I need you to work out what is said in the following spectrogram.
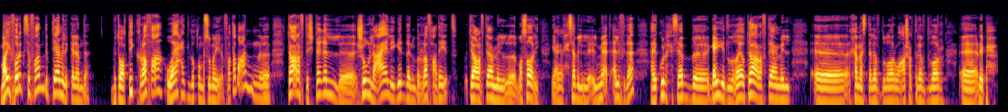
My Forex Fund بتعمل الكلام ده. بتعطيك رفعة واحد لخمسمية. فطبعا آه، تعرف تشتغل آه، شغل عالي جدا بالرفعة ديت. تعرف تعمل آه، مصاري. يعني الحساب ال- المئة ألف ده هيكون حساب جيد للغاية وتعرف تعمل خمس تلاف دولار وعشر تلاف دولار ربح.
